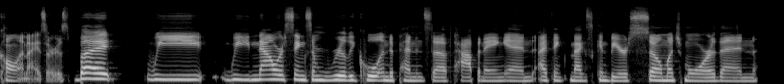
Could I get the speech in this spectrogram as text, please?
colonizers, but we we now are seeing some really cool independent stuff happening and I think Mexican beer is so much more than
